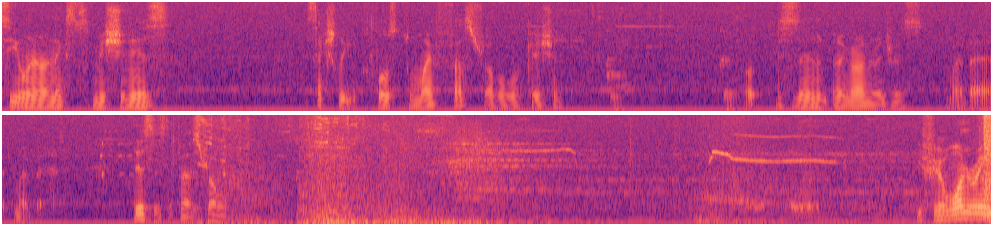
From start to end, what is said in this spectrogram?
see where our next mission is. It's actually close to my fast travel location. Oh, this is an underground entrance. My bad, my bad. This is the fast travel. If you're wondering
